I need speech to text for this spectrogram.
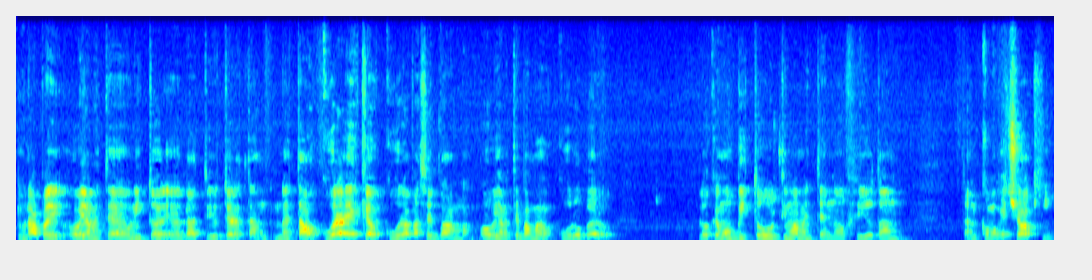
Es una, pe- obviamente, una historia. La historia es tan- no es tan oscura, es que es oscura para ser Batman. Obviamente, Batman es oscuro, pero lo que hemos visto últimamente no ha sido tan, tan como que shocking.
